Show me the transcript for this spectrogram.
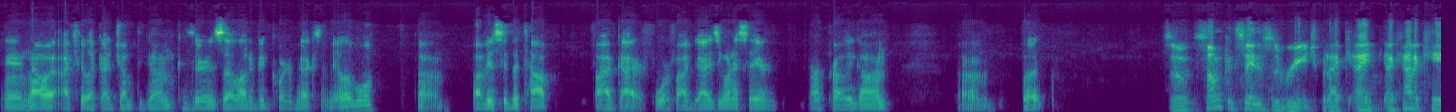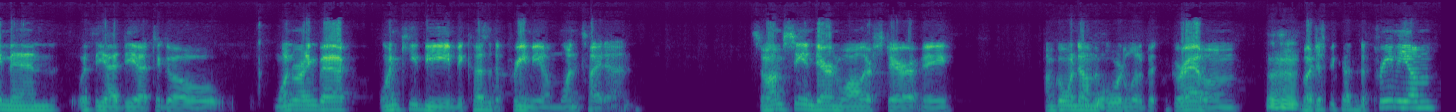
And now I feel like I jumped the gun because there is a lot of good quarterbacks available. Um, obviously, the top five guy or four or five guys you want to say are, are probably gone. Um, but So some could say this is a reach, but I, I, I kind of came in with the idea to go one running back, one QB, because of the premium, one tight end. So I'm seeing Darren Waller stare at me. I'm going down the Mhm. board a little bit to grab him, hmm but just because of the premium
